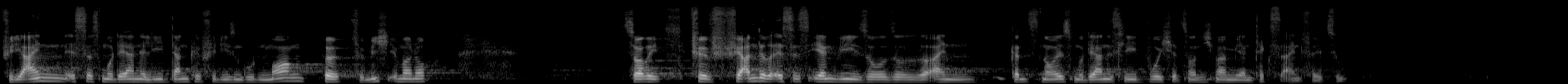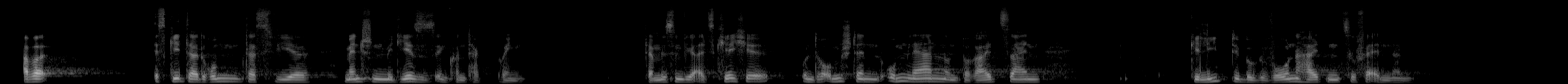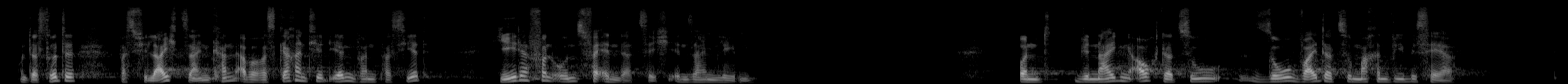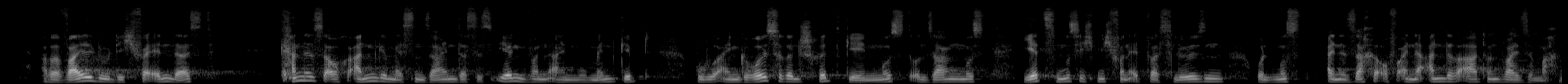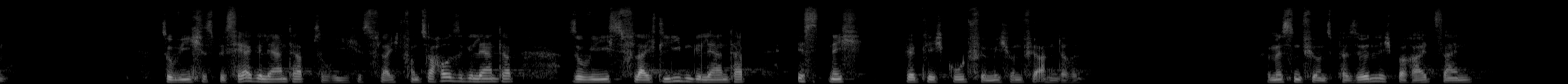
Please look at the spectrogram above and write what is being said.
Für die einen ist das moderne Lied Danke für diesen guten Morgen, für mich immer noch. Sorry, für, für andere ist es irgendwie so, so, so ein ganz neues, modernes Lied, wo ich jetzt noch nicht mal mir einen Text einfällt zu. Aber es geht darum, dass wir Menschen mit Jesus in Kontakt bringen. Da müssen wir als Kirche unter Umständen umlernen und bereit sein, geliebte Gewohnheiten zu verändern. Und das Dritte, was vielleicht sein kann, aber was garantiert irgendwann passiert, jeder von uns verändert sich in seinem Leben. Und wir neigen auch dazu, so weiterzumachen wie bisher. Aber weil du dich veränderst, kann es auch angemessen sein, dass es irgendwann einen Moment gibt, wo du einen größeren Schritt gehen musst und sagen musst, jetzt muss ich mich von etwas lösen und muss eine Sache auf eine andere Art und Weise machen so wie ich es bisher gelernt habe, so wie ich es vielleicht von zu Hause gelernt habe, so wie ich es vielleicht lieben gelernt habe, ist nicht wirklich gut für mich und für andere. Wir müssen für uns persönlich bereit sein,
